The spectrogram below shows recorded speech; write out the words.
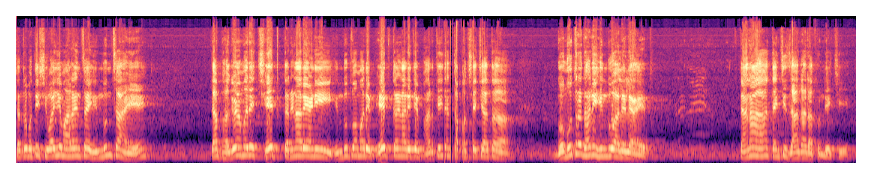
छत्रपती शिवाजी महाराजांचा हिंदूंचा आहे त्या भगव्यामध्ये छेद करणारे आणि हिंदुत्वामध्ये भेद करणारे जे भारतीय जनता पक्षाचे आता गोमूत्रधारी हिंदू आलेले आहेत त्यांना त्यांची जागा राखून द्यायची आहे.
